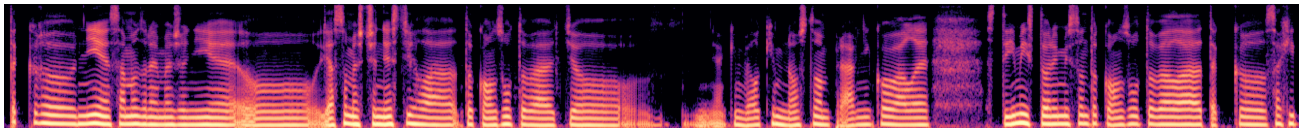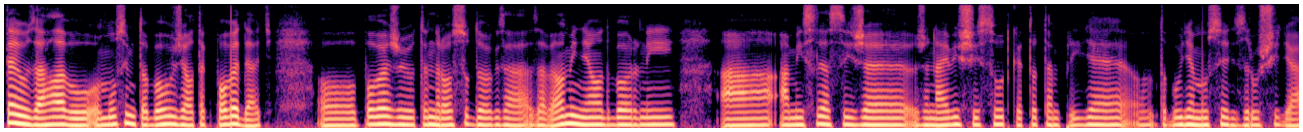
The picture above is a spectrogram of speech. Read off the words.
Tak e, nie, samozrejme, že nie. E, ja som ešte nestihla to konzultovať e, s nejakým veľkým množstvom právnikov, ale s tými, s ktorými som to konzultovala, tak sa chytajú za hlavu. Musím to bohužiaľ tak povedať. Považujú ten rozsudok za, za veľmi neodborný a, a myslia si, že, že najvyšší súd, keď to tam príde, to bude musieť zrušiť a,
